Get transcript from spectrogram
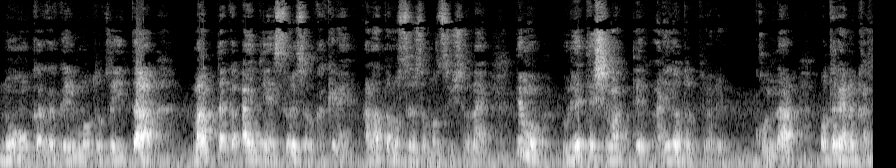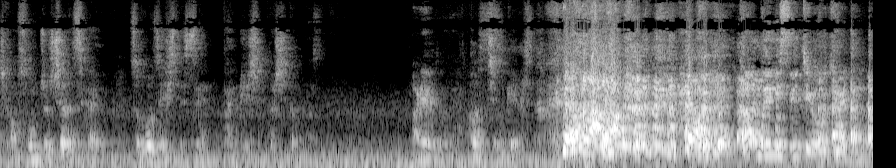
脳科学に基づいた、全く相手にストレスをかけない。あなたもストレスを持つ必要ない。でも、売れてしまってありがとうって言われる。こんなお互いの価値観を尊重し合う世界を、そこをぜひですね、探求してほしいと思います。ありがとうございますこっち向けでした。完全にスイッチが落ち入ったんで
